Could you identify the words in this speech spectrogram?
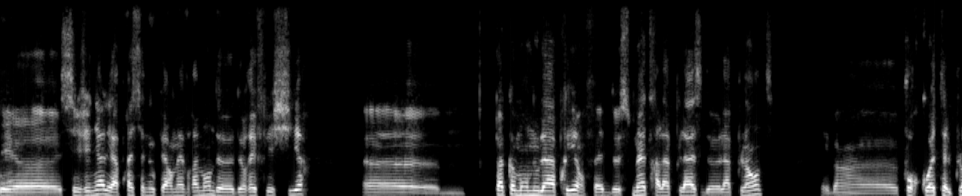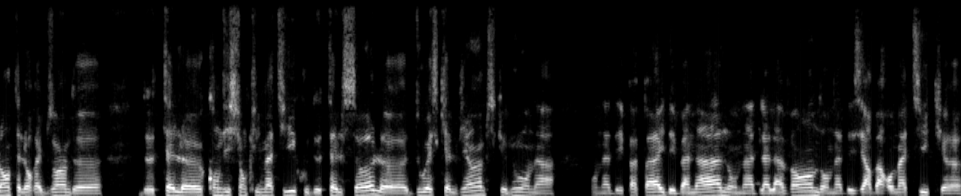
euh, c'est génial. Et après, ça nous permet vraiment de, de réfléchir, euh, pas comme on nous l'a appris en fait, de se mettre à la place de la plante. Et ben, euh, pourquoi telle plante, elle aurait besoin de de telles conditions climatiques ou de tel sol, euh, d'où est-ce qu'elle vient, puisque nous, on a on a des papayes, des bananes, on a de la lavande, on a des herbes aromatiques euh,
